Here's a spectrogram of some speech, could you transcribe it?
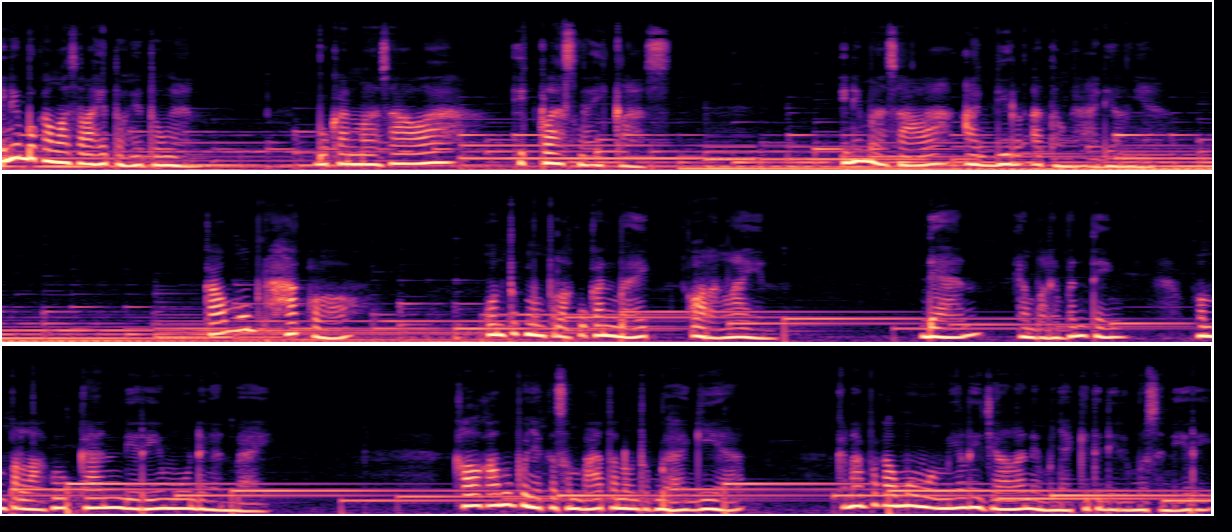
Ini bukan masalah hitung-hitungan, bukan masalah ikhlas nggak ikhlas. Ini masalah adil atau nggak adilnya. Kamu berhak loh untuk memperlakukan baik orang lain. Dan yang paling penting, memperlakukan dirimu dengan baik. Kalau kamu punya kesempatan untuk bahagia, kenapa kamu memilih jalan yang menyakiti dirimu sendiri?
